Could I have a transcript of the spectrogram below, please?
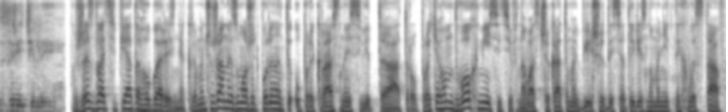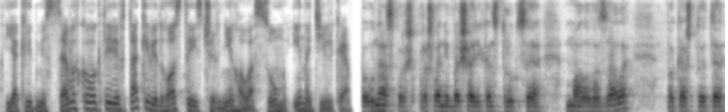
зрителей. Вже з 25 березня кременчужани зможуть поринути у прекрасний світ театру. Протягом двох місяців на вас чекатиме більше десяти різноманітних вистав, як від місцевих колективів, так і від гостей із Чернігова, Сум і не тільки. У нас прошла небольшая реконструкция малого зала. Пока что это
